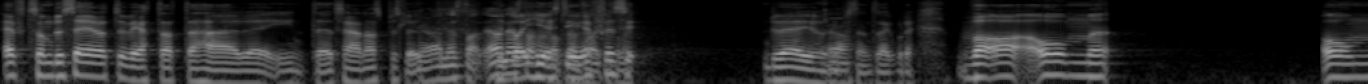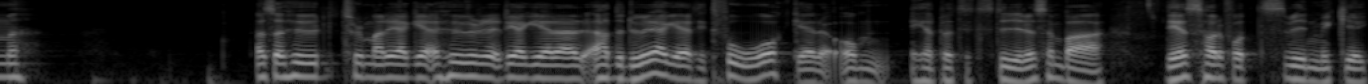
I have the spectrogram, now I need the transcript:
Eftersom du säger att du vet att det här inte är tränarens beslut. Är nästan, jag är nästan ger 100% säker på det. Du är ju 100% säker på det. Vad om... Om... Alltså hur tror man reagerar, hur reagerar, hade du reagerat i Tvååker om helt plötsligt styrelsen bara, dels har du fått svin mycket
